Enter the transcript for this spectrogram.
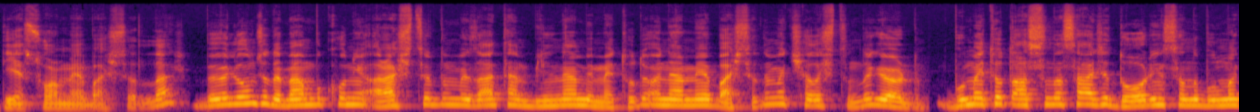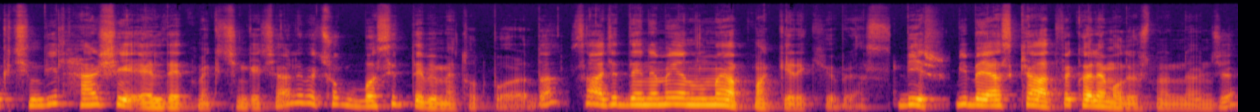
diye sormaya başladılar. Böyle olunca da ben bu konuyu araştırdım ve zaten bilinen bir metodu önermeye başladım ve çalıştığında gördüm. Bu metot aslında sadece doğru insanı bulmak için değil her şeyi elde etmek için geçerli ve çok basit de bir metot bu arada. Sadece deneme yanılma yapmak gerekiyor biraz. 1. Bir beyaz kağıt ve kalem alıyorsun önüne önce.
